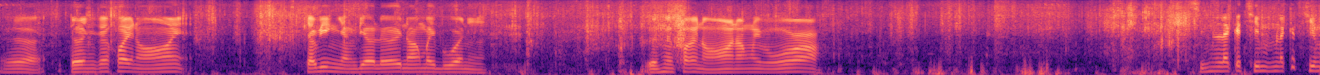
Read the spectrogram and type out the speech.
เออ เดินค่อยๆน้อย จะวิ่งอย่างเดียวเลยน้องใบบัวนี่เดินค่อยๆหนอน้องใบบัวชิมแล้วก็ชิมแล้วก็ชิม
